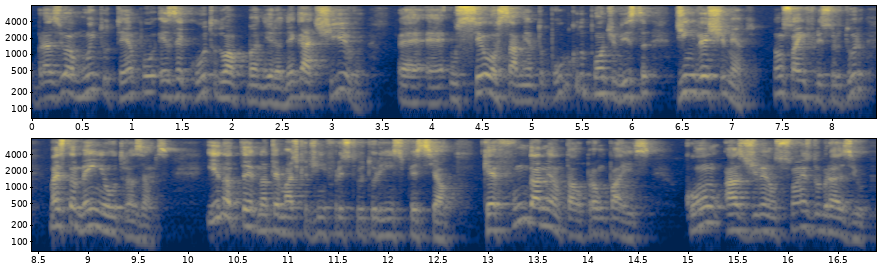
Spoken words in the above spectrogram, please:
O Brasil há muito tempo executa de uma maneira negativa é, é, o seu orçamento público do ponto de vista de investimento, não só em infraestrutura, mas também em outras áreas. E na, te na temática de infraestrutura em especial, que é fundamental para um país com as dimensões do Brasil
